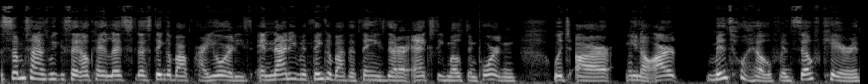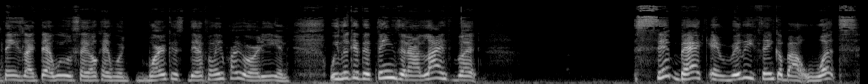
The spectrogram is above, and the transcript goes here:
sometimes we can say okay let's let's think about priorities and not even think about the things that are actually most important which are you know our mental health and self-care and things like that. We will say okay work is definitely a priority and we look at the things in our life but sit back and really think about what's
